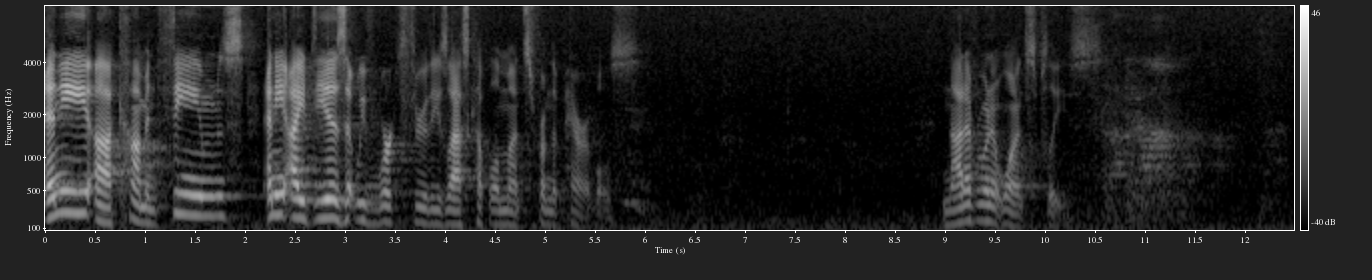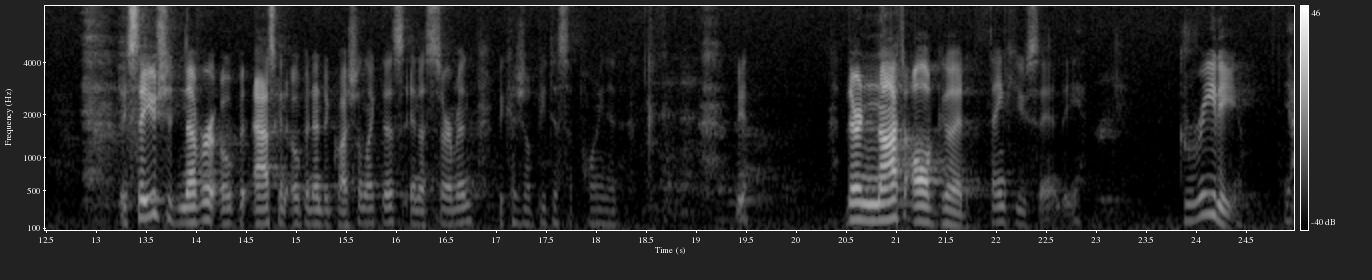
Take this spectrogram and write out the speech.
Any uh, common themes, any ideas that we've worked through these last couple of months from the parables? Not everyone at once, please. They say you should never open, ask an open ended question like this in a sermon because you'll be disappointed. They're not all good. Thank you, Sandy. Greedy. Yeah.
